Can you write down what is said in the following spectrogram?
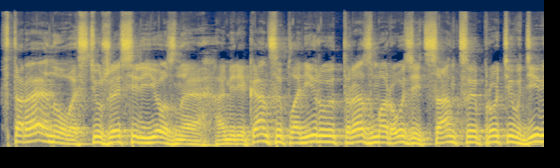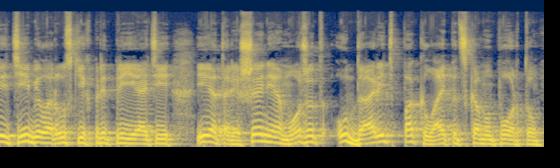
Вторая новость уже серьезная. Американцы планируют разморозить санкции против 9 белорусских предприятий. И это решение может ударить по Клайпецкому порту.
